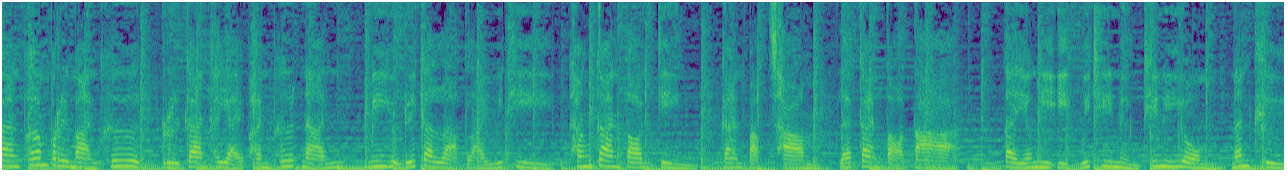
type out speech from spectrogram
การเพิ่มปริมาณพืช หรือการขยายพันธุ์พืชนั้น มีอยู่ด้วยกันหลากหลายวิธี ทั้งการตอนกิ่ง การปักชำและการต่อตา แต่ยังมีอีกวิธีหนึ่งที่นิยม นั่นคือ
